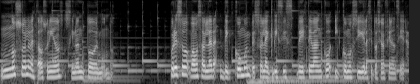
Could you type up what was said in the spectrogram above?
no solo en Estados Unidos, sino en todo el mundo. Por eso vamos a hablar de cómo empezó la crisis de este banco y cómo sigue la situación financiera.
